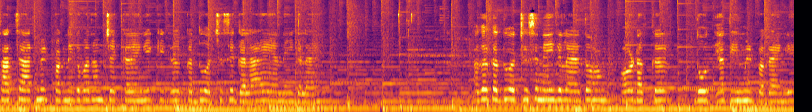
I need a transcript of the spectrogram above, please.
सात से आठ मिनट पकने के बाद हम चेक करेंगे कि कद्दू अच्छे से गला है या नहीं गला है। अगर कद्दू अच्छे से नहीं गला है तो हम और ढककर दो या तीन मिनट पकाएँगे।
